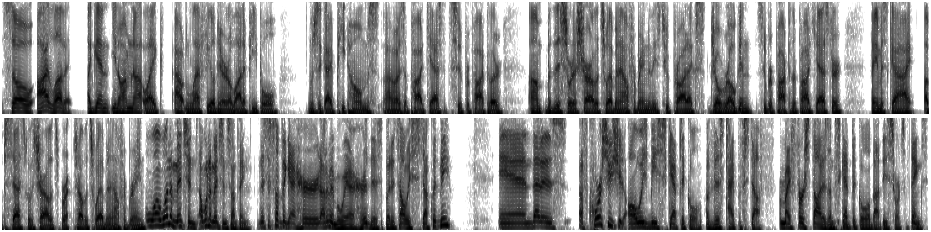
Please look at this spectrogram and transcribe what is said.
So, I love it. Again, you know, I'm not like out in left field here. A lot of people, there's a guy, Pete Holmes, uh, has a podcast that's super popular. Um, but this sort of Charlotte's Web and Alpha Brain these two products. Joe Rogan, super popular podcaster, famous guy, obsessed with Charlotte's Charlotte's Web and Alpha Brain. Well, I want to mention I want to mention something. This is something I heard. I don't remember where I heard this, but it's always stuck with me. And that is, of course, you should always be skeptical of this type of stuff. Or my first thought is I'm skeptical about these sorts of things.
